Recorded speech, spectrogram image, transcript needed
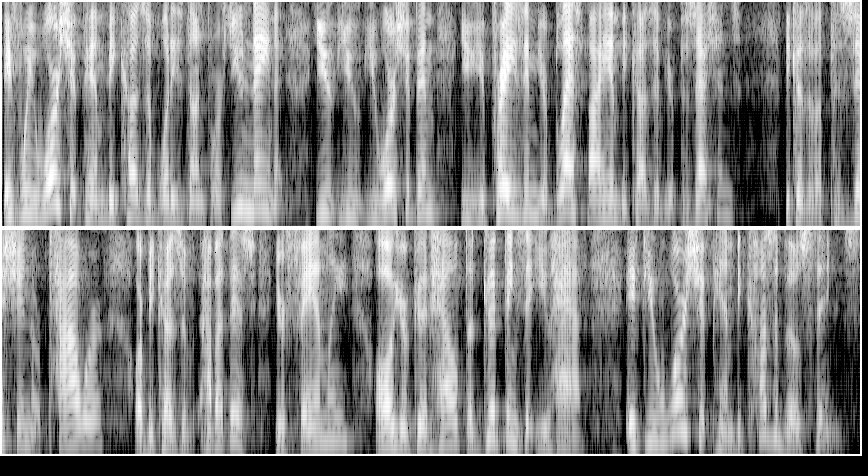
If we worship him because of what he's done for us, you name it. You, you, you worship him, you, you praise him, you're blessed by him because of your possessions, because of a position or power, or because of, how about this, your family, all your good health, the good things that you have. If you worship him because of those things,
